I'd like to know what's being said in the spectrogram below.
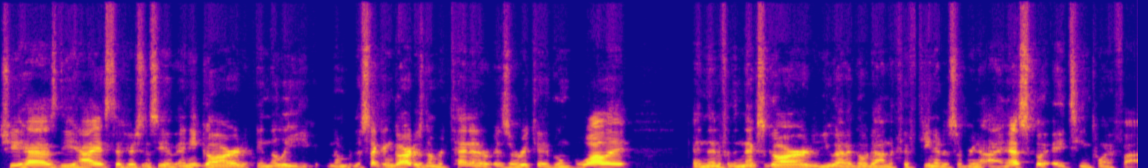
She has the highest efficiency of any guard in the league. Number the second guard is number 10 is Arike Ogunbowale. And then for the next guard, you got to go down to 15 at Sabrina Ionescu at 18.5.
